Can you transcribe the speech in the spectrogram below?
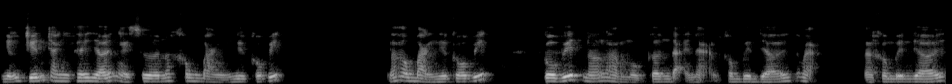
những chiến tranh thế giới ngày xưa nó không bằng như covid. Nó không bằng như covid. Covid nó là một cơn đại nạn không biên giới các bạn à, không biên giới.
